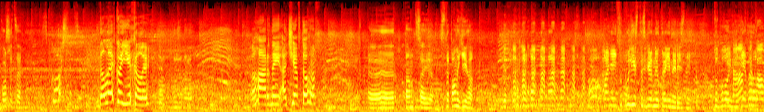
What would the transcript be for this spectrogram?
Скошиться. Кошти. Далеко їхали. Дуже далеко. Гарний. А чи автограф? Е, там це є. Степан Гіга. Пані, і футболісти збірної України різні. Тут було євро.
